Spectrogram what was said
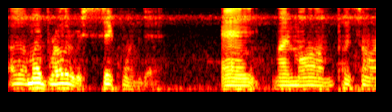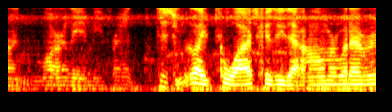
Uh, my brother was sick one day, and my mom puts on Marley and Me friend just like to watch because he's at home or whatever,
